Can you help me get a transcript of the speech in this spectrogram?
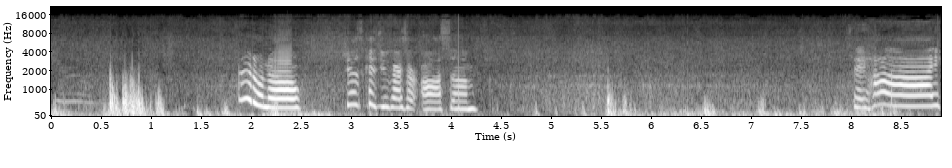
cute? I don't know. Just because you guys are awesome. Say hi. Hi.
